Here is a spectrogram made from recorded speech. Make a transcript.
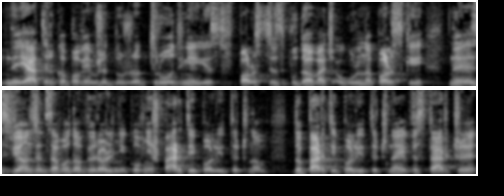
Ja tylko powiem, że dużo trudniej jest w Polsce zbudować ogólnopolski związek zawodowy rolników niż partię polityczną. Do partii politycznej wystarczy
